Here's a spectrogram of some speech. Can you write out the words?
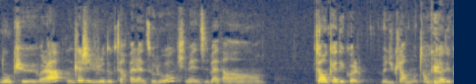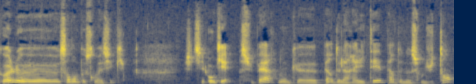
Donc euh, voilà, donc là j'ai vu le docteur Palazzolo qui m'a dit bah un... t'es en cas d'école. Il m'a dit clairement, t'es en Ok. cas d'école, euh, syndrome post-traumatique. Je dis ok, super. Donc euh, perte de la réalité, perte de notion du temps,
